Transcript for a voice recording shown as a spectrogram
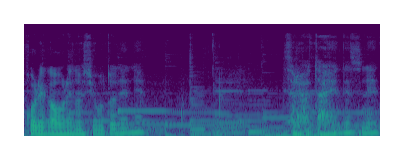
これが俺の仕事でね。それは大変ですね。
